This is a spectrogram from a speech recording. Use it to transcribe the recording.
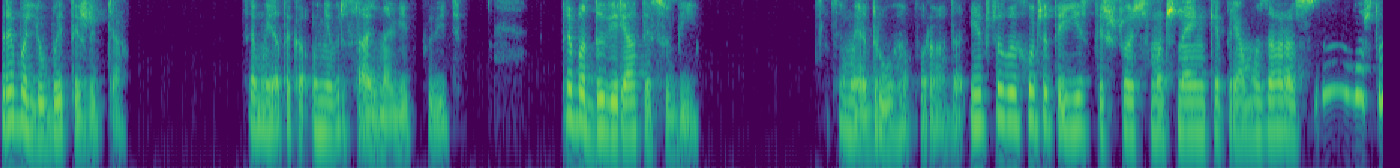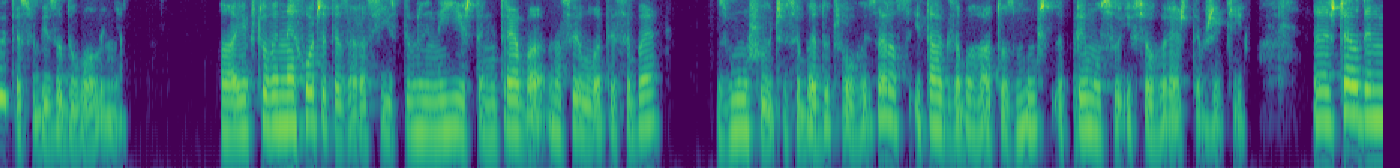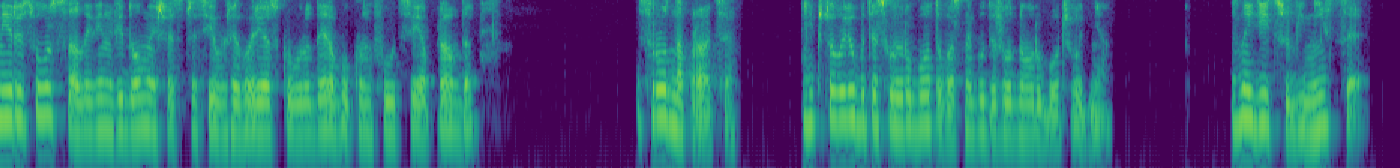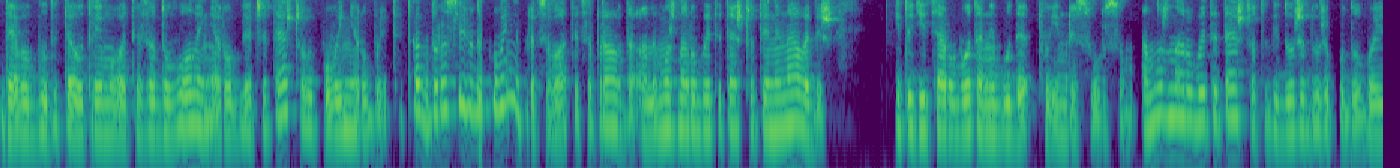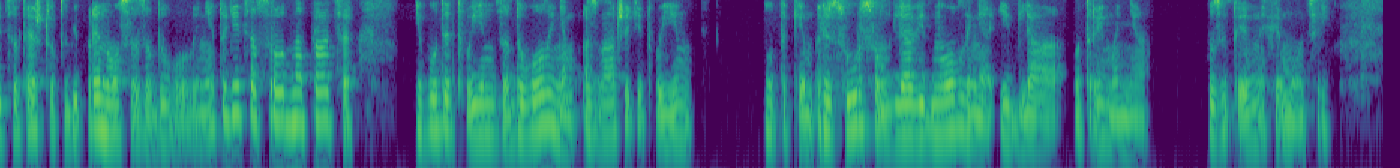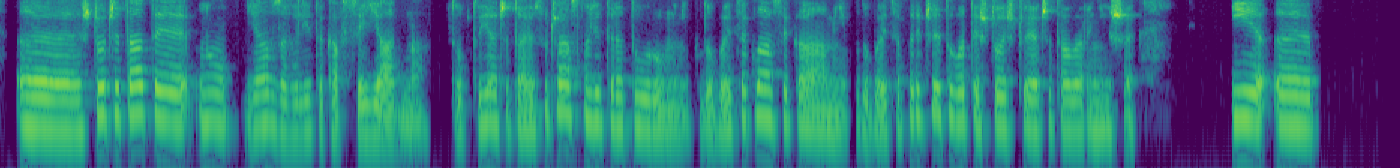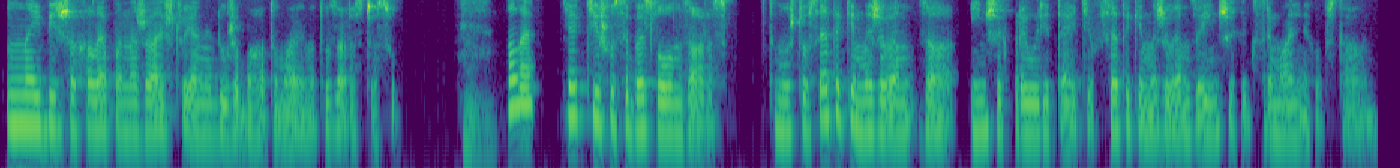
Треба любити життя. Це моя така універсальна відповідь. Треба довіряти собі. Це моя друга порада. І якщо ви хочете їсти щось смачненьке прямо зараз, влаштуйте собі задоволення. А якщо ви не хочете зараз їсти, ну і не їжте, не треба насилувати себе, змушуючи себе до чогось. Зараз і так забагато примусу і всього решти в житті. Е, Ще один мій ресурс, але він відомий ще з часів Григорія Сковороди або Конфуція, правда. Сродна праця. Якщо ви любите свою роботу, у вас не буде жодного робочого дня. Знайдіть собі місце, де ви будете отримувати задоволення, роблячи те, що ви повинні робити. Так, дорослі люди повинні працювати, це правда, але можна робити те, що ти ненавидиш, і тоді ця робота не буде твоїм ресурсом. А можна робити те, що тобі дуже-дуже подобається, те, що тобі приносить задоволення. І тоді ця сродна праця і буде твоїм задоволенням, а значить, і твоїм ну, таким ресурсом для відновлення і для отримання позитивних емоцій. Е, що читати? Ну, я взагалі така всеядна. Тобто я читаю сучасну літературу, мені подобається класика, мені подобається перечитувати щось, що я читала раніше. І е, найбільша халепа, на жаль, що я не дуже багато маю на то зараз часу. Але я тішу себе словом зараз, тому що все-таки ми живемо за інших пріоритетів, все-таки ми живемо за інших екстремальних обставин.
